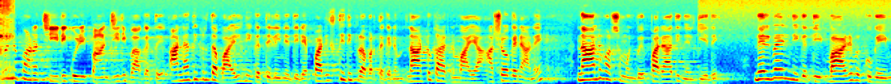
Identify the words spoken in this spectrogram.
എടവണ്ണപ്പാറ ചീടിക്കുഴി പാഞ്ചേരി ഭാഗത്ത് അനധികൃത വയൽ നികത്തലിനെതിരെ പരിസ്ഥിതി പ്രവർത്തകനും നാട്ടുകാരനുമായ അശോകനാണ് നാലു വർഷം മുൻപ് പരാതി നൽകിയത്. നെൽവയൽ നികത്തി വാഴ വെക്കുകയും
